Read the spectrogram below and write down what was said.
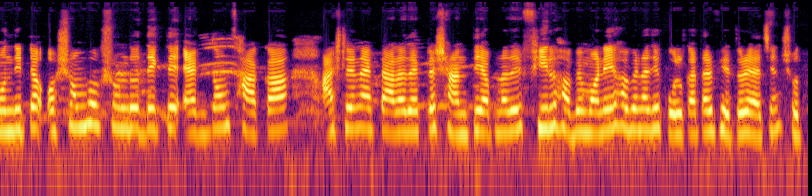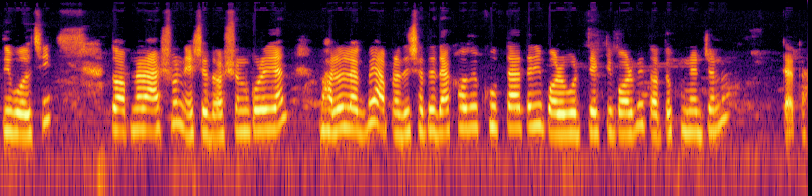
মন্দিরটা অসম্ভব সুন্দর দেখতে, একদম ফাঁকা। আসলে না একটা আলাদা একটা শান্তি আপনাদের ফিল হবে। মনেই হবে না যে কলকাতার ভেতরে আছেন, সত্যি বলছি। তো আপনারা আসুন, এসে দর্শন করে যান। ভালো লাগবে। আপনাদের সাথে দেখা হবে খুব তাড়াতাড়ি পরবর্তী একটি পর্বে। ততক্ষণের জন্য, টাটা।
